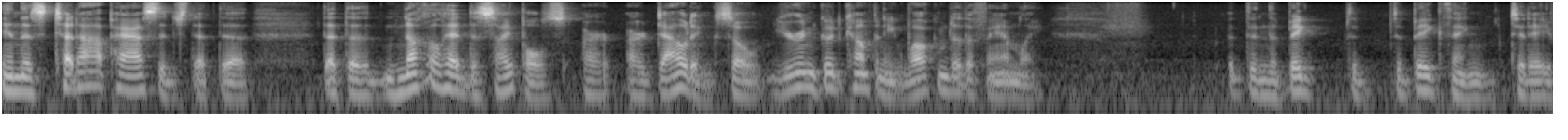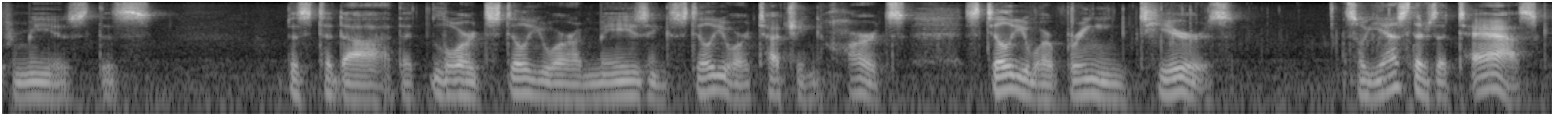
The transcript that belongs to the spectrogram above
in this tada passage that the that the knucklehead disciples are, are doubting. So you're in good company. Welcome to the family. But then the big the, the big thing today for me is this this tada that Lord, still you are amazing, still you are touching hearts, still you are bringing tears. So yes, there's a task,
